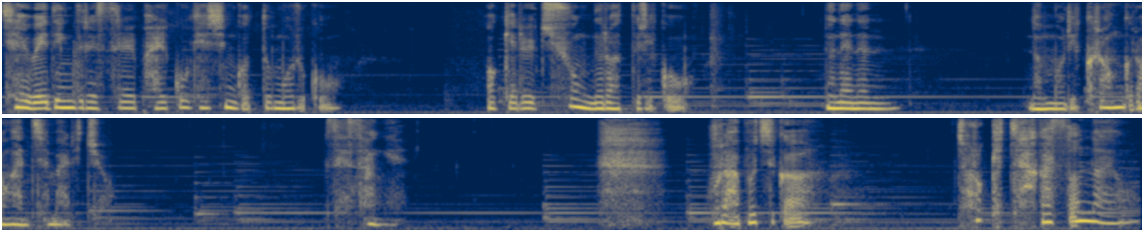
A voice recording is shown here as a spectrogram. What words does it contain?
제 웨딩 드레스를 밟고 계신 것도 모르고 어깨를 축 늘어뜨리고 눈에는 눈물이 그렁그렁한 채 말이죠. 세상에. 우리 아버지가 저렇게 작았었나요?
